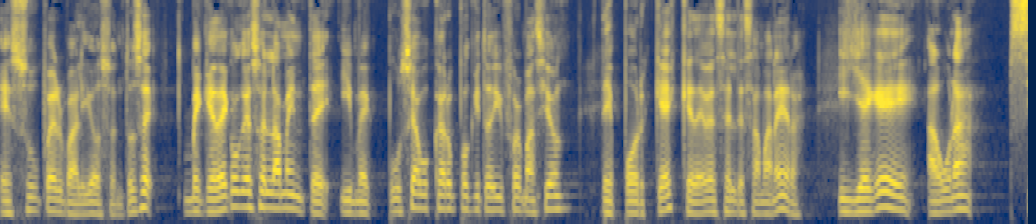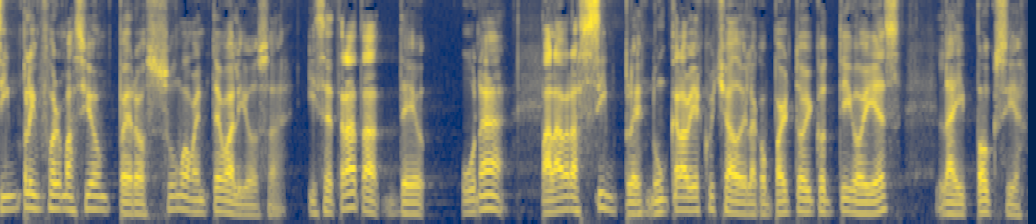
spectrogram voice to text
es súper valioso. Entonces, me quedé con eso en la mente y me puse a buscar un poquito de información de por qué es que debe ser de esa manera. Y llegué a una simple información, pero sumamente valiosa. Y se trata de una palabra simple, nunca la había escuchado y la comparto hoy contigo, y es la hipoxia.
